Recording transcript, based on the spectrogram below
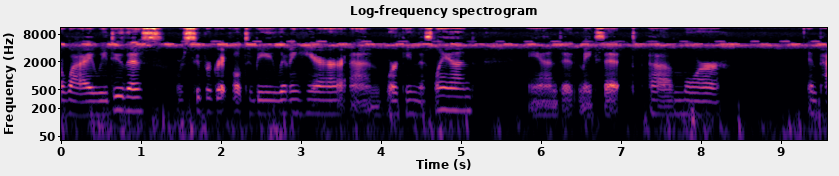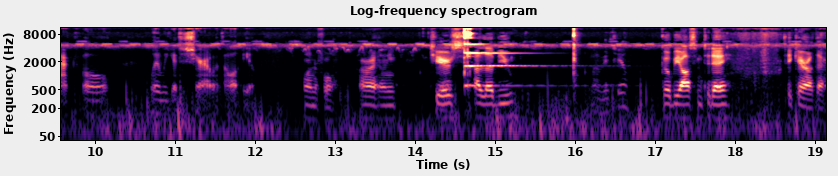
are why we do this. We're super grateful to be living here and working this land, and it makes it uh, more impactful when we get to share it with all of you. wonderful all right honey cheers i love you Love you too. Go be awesome today take care out there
